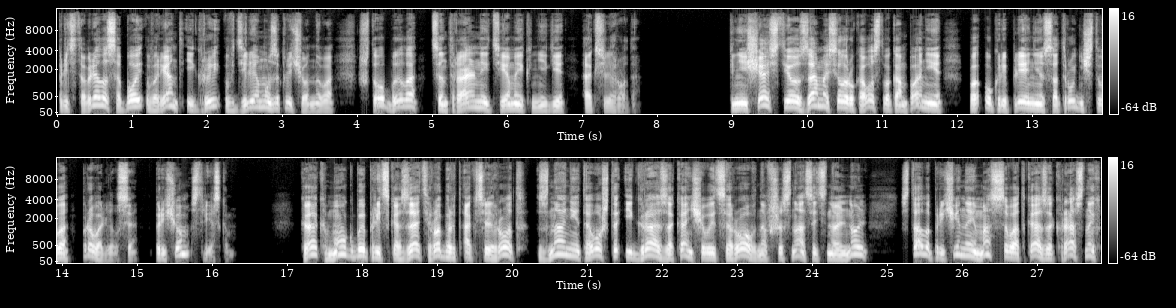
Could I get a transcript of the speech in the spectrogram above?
представляла собой вариант игры в дилемму заключенного, что было центральной темой книги Аксельрода. К несчастью, замысел руководства компании по укреплению сотрудничества провалился, причем с треском. Как мог бы предсказать Роберт Аксельрод, знание того, что игра заканчивается ровно в 16.00, стало причиной массового отказа красных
